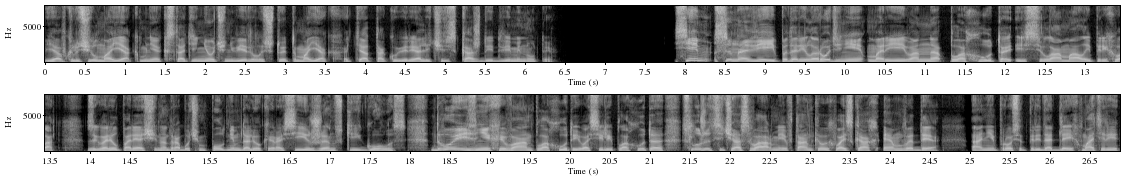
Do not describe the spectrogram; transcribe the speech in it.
Я включил маяк. Мне, кстати, не очень верилось, что это маяк, хотя так уверяли через каждые две минуты. Семь сыновей подарила родине Мария Ивановна Плохута из села Малый Перехват, заговорил парящий над рабочим полднем далекой России женский голос. Двое из них, Иван Плохута и Василий Плохута, служат сейчас в армии, в танковых войсках МВД — они просят передать для их матери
